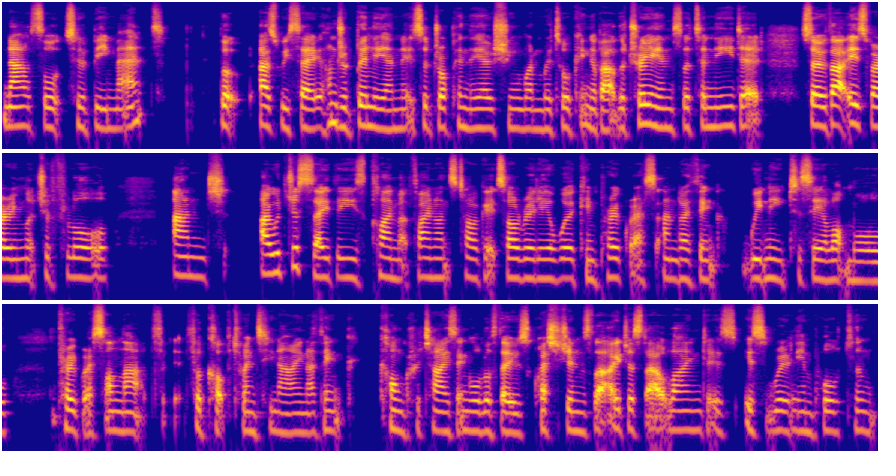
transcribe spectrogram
now thought to be met. But as we say, 100 billion is a drop in the ocean when we're talking about the trillions that are needed. So that is very much a flaw. And I would just say these climate finance targets are really a work in progress. And I think we need to see a lot more progress on that for, for COP29. I think concretizing all of those questions that I just outlined is is really important.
